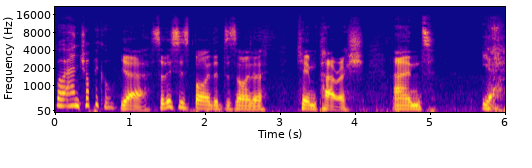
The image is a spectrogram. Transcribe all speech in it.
Well, and tropical. Yeah. So this is by the designer Kim Parish, and yeah,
